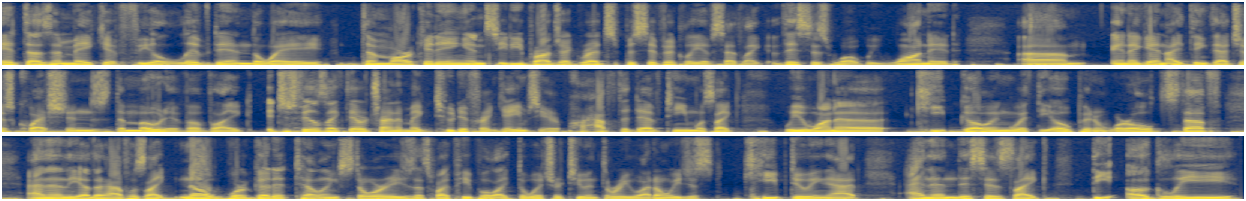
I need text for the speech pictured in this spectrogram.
It doesn't make it feel lived in the way the marketing and CD Projekt Red specifically have said, like, this is what we wanted. Um, and again, I think that just questions the motive of like, it just feels like they were trying to make two different games here. Half the dev team was like, we want to keep going with the open world stuff. And then the other half was like, no, we're good at telling stories that's why people like The Witcher 2 and 3. Why don't we just keep doing that? And then this is like the ugly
